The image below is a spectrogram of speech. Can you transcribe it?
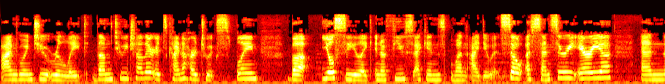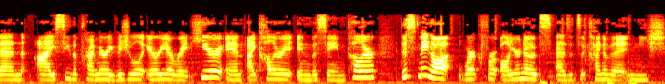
I'm going to relate them to each other. It's kind of hard to explain, but you'll see like in a few seconds when I do it. So a sensory area and then I see the primary visual area right here and I color it in the same color. This may not work for all your notes as it's a kind of a niche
